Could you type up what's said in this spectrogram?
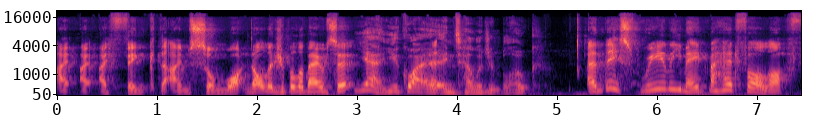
I, I- think that I'm somewhat knowledgeable about it, Yeah. You're quite an intelligent bloke. and this really made my head fall off.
